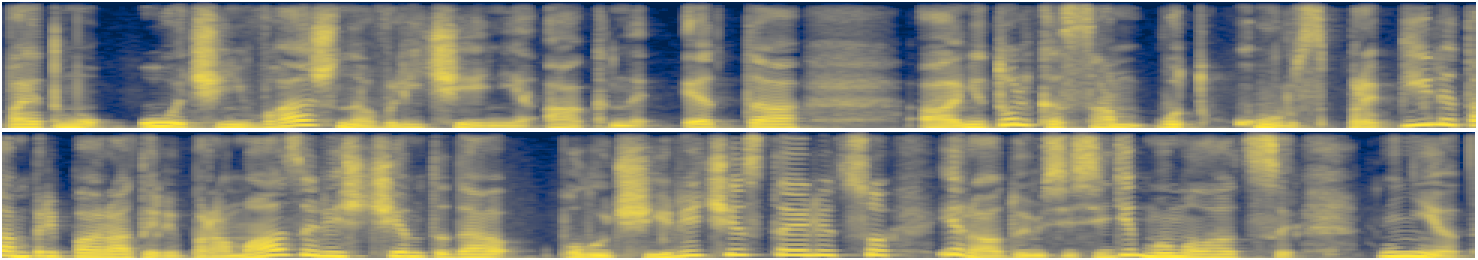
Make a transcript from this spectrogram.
Поэтому очень важно в лечении акне – это не только сам вот курс, пропили там препарат или промазались чем-то, да, получили чистое лицо и радуемся, сидим, мы молодцы. Нет,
